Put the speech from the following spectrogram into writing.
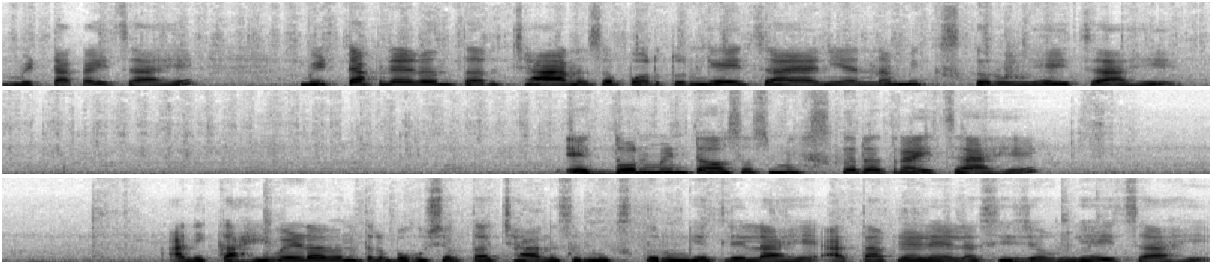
मीठ टाकायचं आहे. मीठ टाकल्यानंतर छान असं परतून घ्यायचं आहे आणि यांना मिक्स करून घ्यायचं आहे. एक दोन मिनटं असंच मिक्स करत राहायचं आहे. आणि काही वेळानंतर बघू शकता छान असं मिक्स करून घेतलेलं आहे. आता आपल्याला याला शिजवून घ्यायचं आहे.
